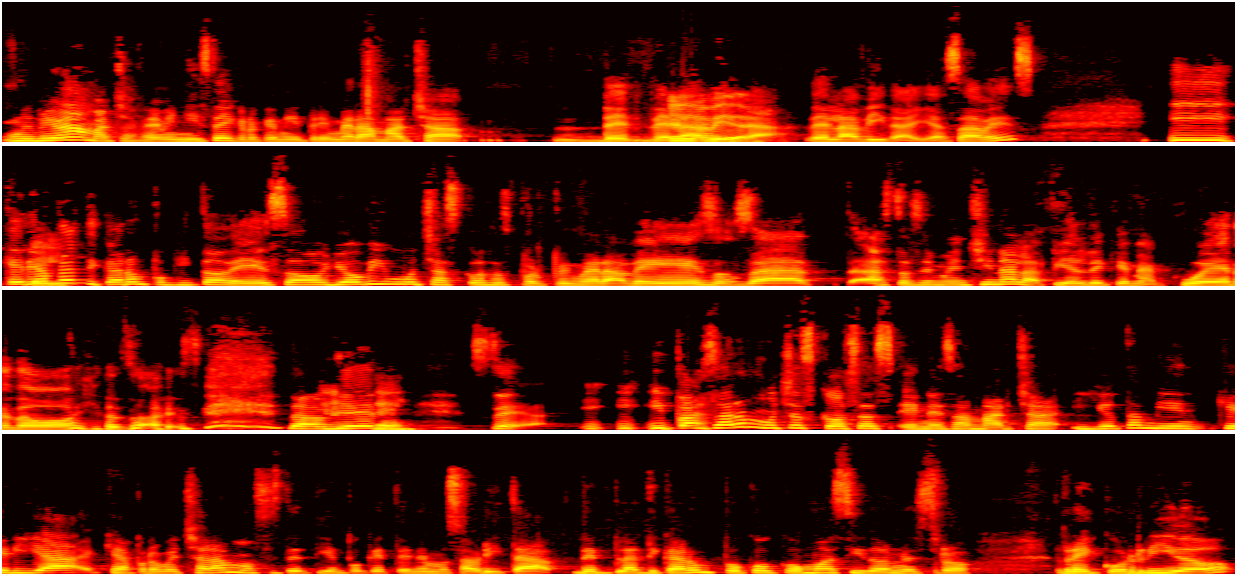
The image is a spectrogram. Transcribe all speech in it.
mi primera marcha feminista y creo que mi primera marcha de, la, vida, de la vida, ya sabes. Y quería platicar un poquito de eso. Yo vi muchas cosas por primera vez, o sea, hasta se me enchina la piel de que me acuerdo, ya sabes. También, y, y, pasaron muchas cosas en esa marcha y yo también quería que aprovecháramos este tiempo que tenemos ahorita de platicar un poco cómo ha sido nuestro recorrido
